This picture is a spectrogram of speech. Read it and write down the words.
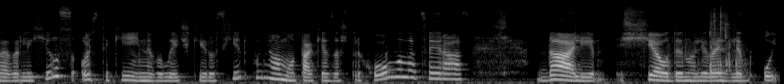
Beverly Hills. Ось такий невеличкий розхід по ньому. Так я заштриховувала цей раз. Далі ще один олівець для. Ой,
